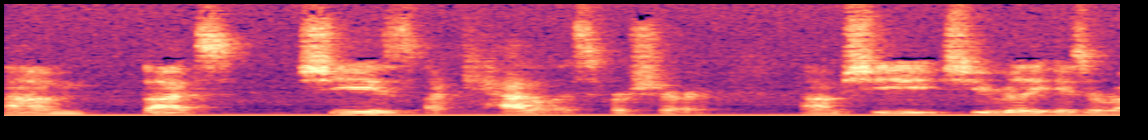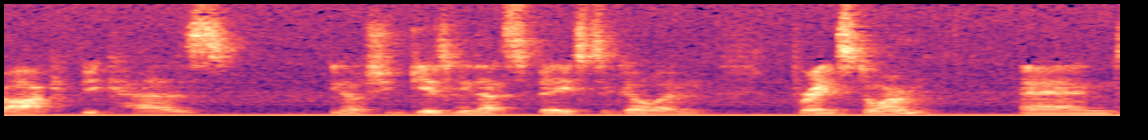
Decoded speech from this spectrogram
um, but she is a catalyst for sure. Um, she she really is a rock because you know she gives me that space to go and brainstorm and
